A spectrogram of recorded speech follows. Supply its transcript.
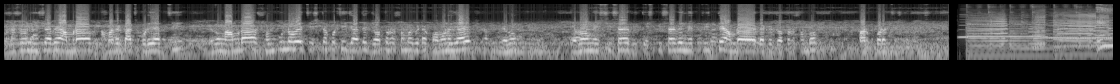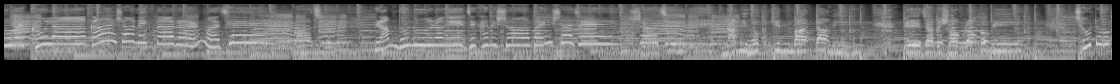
প্রশাসন হিসাবে আমরা আমাদের কাজ করে যাচ্ছি এবং আমরা সম্পূর্ণভাবে চেষ্টা করছি যাতে যতটা সম্ভব এটা কমানো যায় এবং এবং এসপি সাহেব এসপি সাহেবের নেতৃত্বে আমরা এটাকে যতটা সম্ভব পার করার চেষ্টা করছি। এও খোলা আকাশ অনেক তারার মাঝে। রামধনু রঙে যেখানে সবাই সাজে। সাজে। নামি হোক কিংবা দামি পেয়ে যাবে সব রকমই। ছোট হোক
